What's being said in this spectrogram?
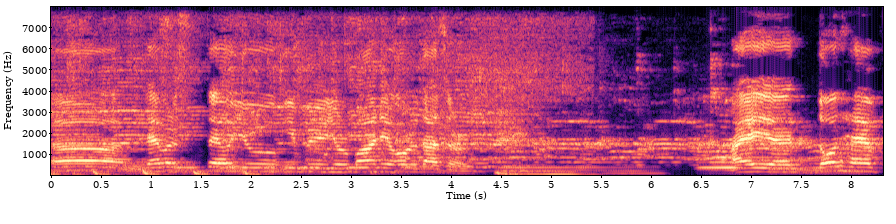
uh, never tell you give me your money or another. I uh, don't have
